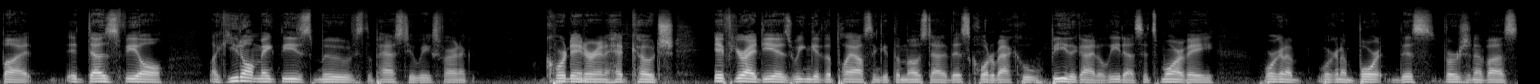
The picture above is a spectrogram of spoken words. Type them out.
but it does feel like you don't make these moves the past two weeks firing a coordinator and a head coach if your idea is we can get to the playoffs and get the most out of this quarterback who will be the guy to lead us. It's more of a we're gonna we're gonna abort this version of us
